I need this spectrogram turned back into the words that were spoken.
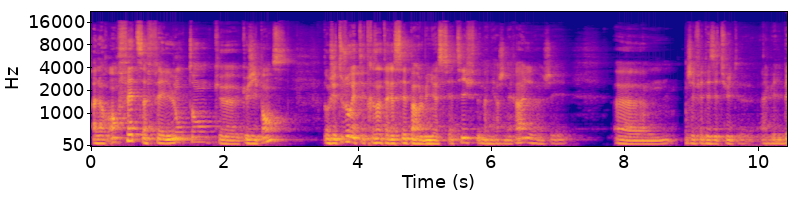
Alors en fait, ça fait longtemps que, que j'y pense. Donc j'ai toujours été très intéressé par le milieu associatif de manière générale. J'ai euh, fait des études à l'ULB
